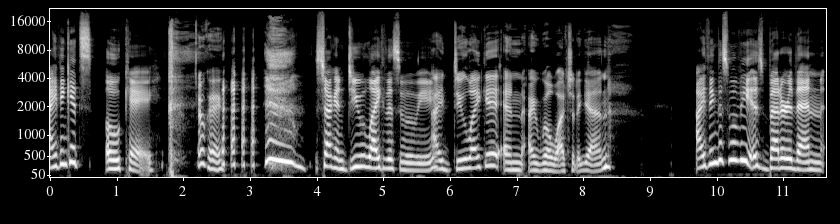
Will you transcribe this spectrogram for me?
i think it's okay Okay. second do you like this movie I do like it and I will watch it again. I think this movie is better than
